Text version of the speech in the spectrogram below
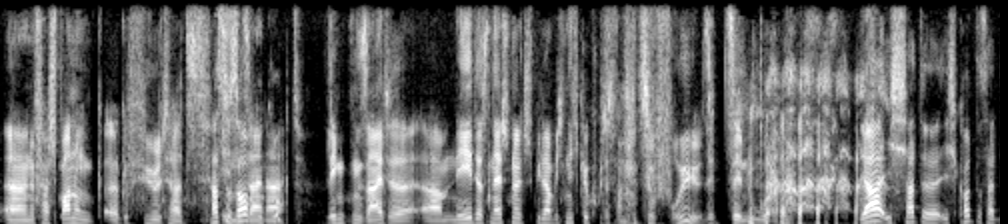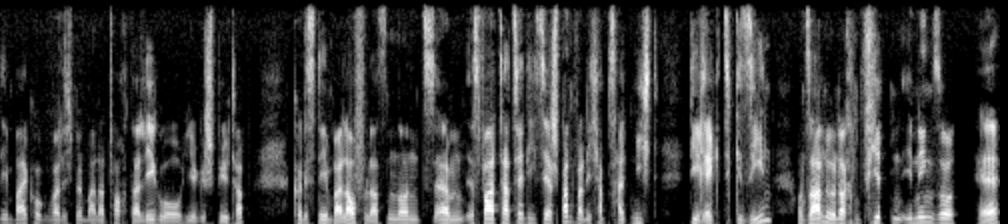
äh, eine Verspannung äh, gefühlt hat. Hast du es auch geguckt? linken Seite. Ähm, nee, das National-Spiel habe ich nicht geguckt, das war mir zu früh, 17 Uhr. ja, ich hatte, ich konnte es halt nebenbei gucken, weil ich mit meiner Tochter Lego hier gespielt habe. Konnte es nebenbei laufen lassen und ähm, es war tatsächlich sehr spannend, weil ich habe es halt nicht direkt gesehen und sah nur nach dem vierten Inning so, hä,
